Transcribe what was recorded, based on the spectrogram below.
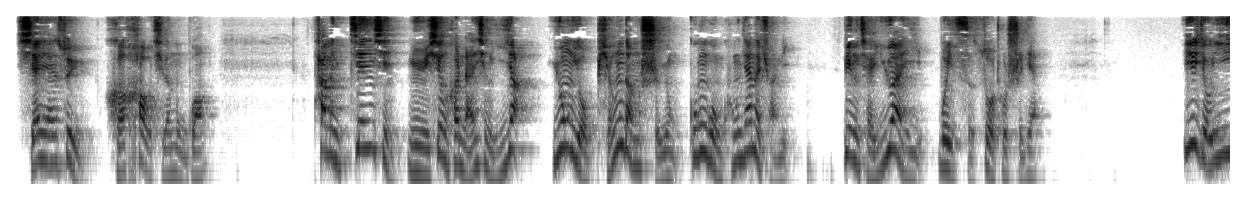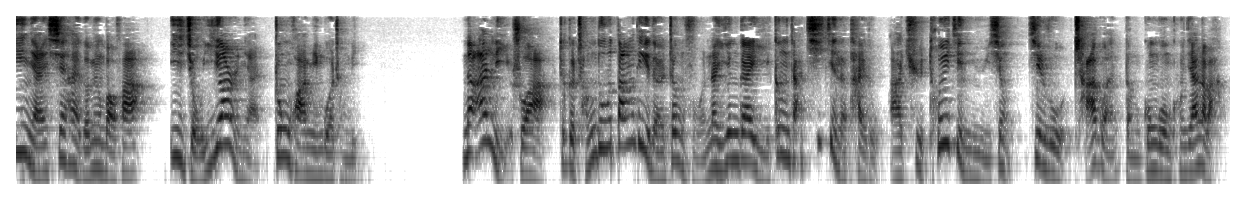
闲言碎语和好奇的目光。他们坚信女性和男性一样拥有平等使用公共空间的权利，并且愿意为此做出实践。一九一一年辛亥革命爆发，一九一二年中华民国成立。那按理说啊，这个成都当地的政府那应该以更加激进的态度啊，去推进女性进入茶馆等公共空间了吧，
